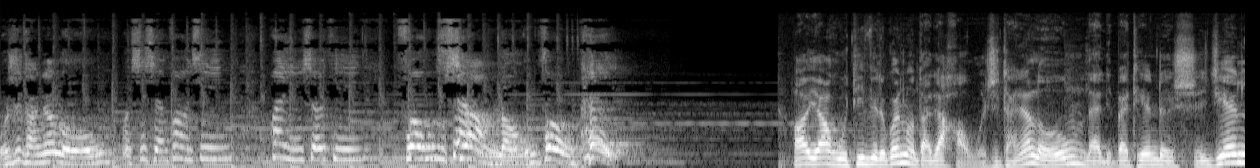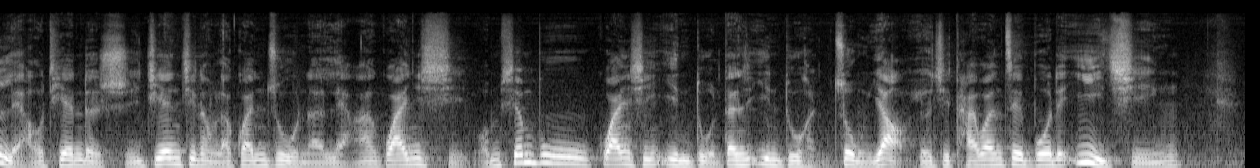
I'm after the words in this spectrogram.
我是唐家龙，我是陈凤新，欢迎收听《风向龙凤配》。好，雅虎 TV 的观众，大家好，我是唐家龙。来礼拜天的时间，聊天的时间，今天我们来关注呢两岸关系。我们先不关心印度，但是印度很重要，尤其台湾这波的疫情。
